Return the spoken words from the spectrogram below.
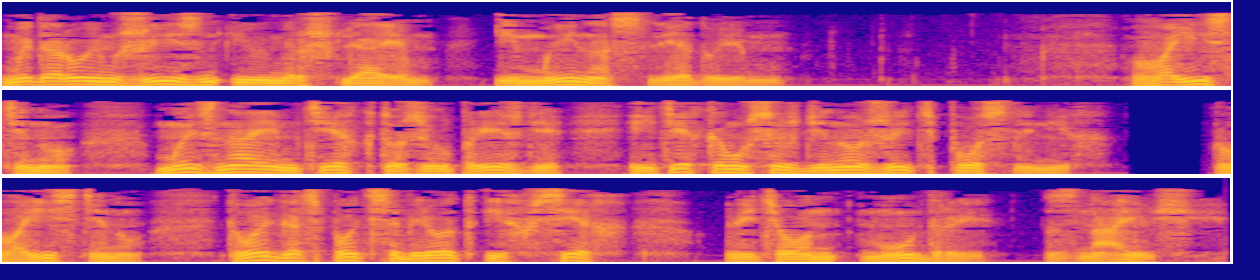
мы даруем жизнь и умершляем, и мы наследуем. Воистину, мы знаем тех, кто жил прежде, и тех, кому суждено жить после них. Воистину, Твой Господь соберет их всех, ведь Он мудрый, знающий.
